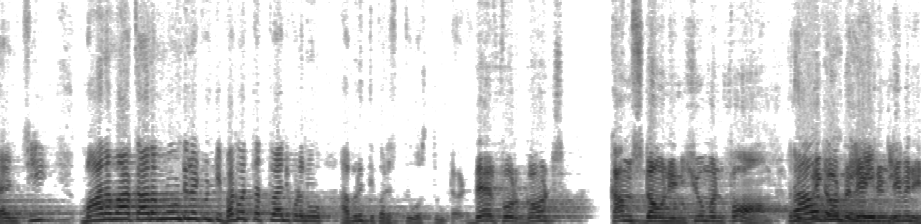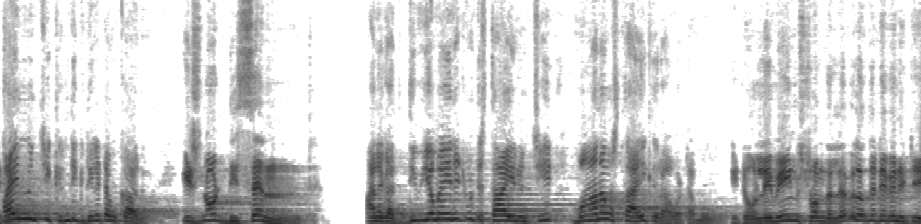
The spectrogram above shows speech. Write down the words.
ధరించి మానవాకారంలో ఉండినటువంటి భగవతత్వాన్ని కూడాను అభివృద్ధి పరుస్తూ వస్తుంటాడు Therefore, God comes down in human form to bring రావటం out the అంటే latent ఏంటి? divinity. పైన నుంచి క్రిందికి దిగటం కాదు It's not descent. అనగా దివ్యమైనటువంటి స్థాయి నుంచి మానవ స్థాయికి రావటము. It only means from the level of the divinity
